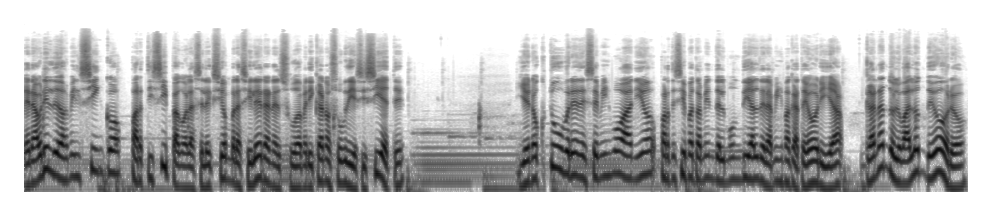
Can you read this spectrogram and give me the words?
En abril de 2005 participa con la selección brasilera en el Sudamericano Sub-17. Y en octubre de ese mismo año participa también del Mundial de la misma categoría, ganando el balón de oro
